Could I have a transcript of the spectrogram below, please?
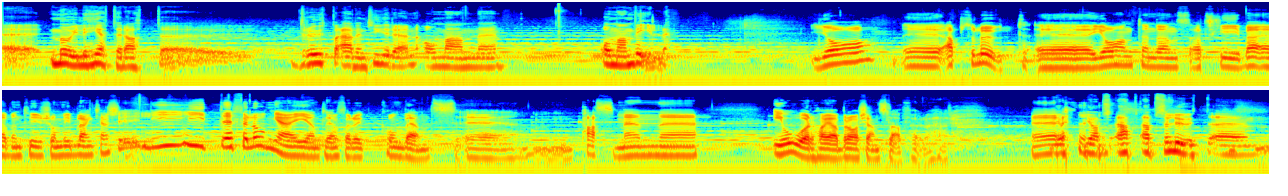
eh, möjligheter att eh, dra ut på äventyren om man, eh, om man vill. Ja, eh, absolut. Eh, jag har en tendens att skriva äventyr som ibland kanske är lite för långa egentligen för ett konvents eh, pass, men eh, i år har jag bra känsla för det här. Ja, ja, absolut. Ehm,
